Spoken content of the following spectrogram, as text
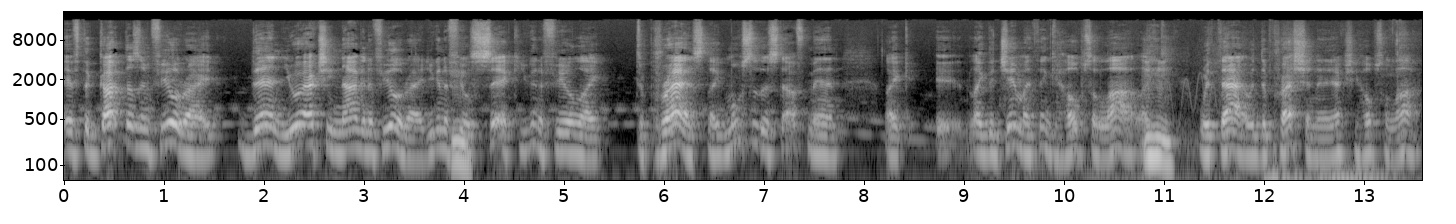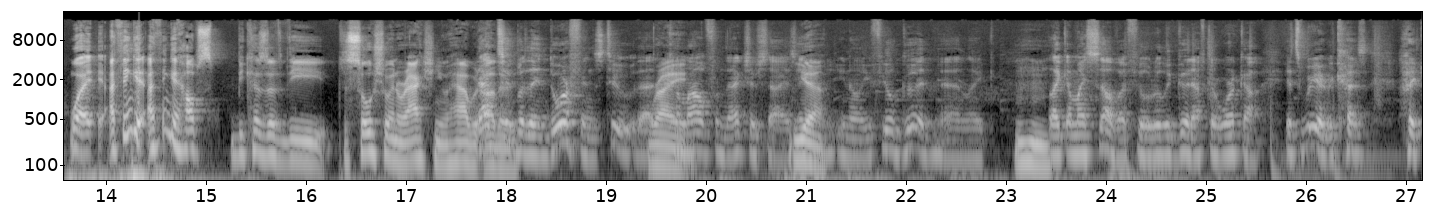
if the gut doesn't feel right, then you're actually not gonna feel right. You're gonna feel sick. You're gonna feel like depressed. Like most of the stuff, man. Like it, like the gym, I think helps a lot. Like Mm-hmm. With that, with depression, it actually helps a lot. Well, I- think it. I think it helps because of the the social interaction you have with that others. too, but the endorphins too that Right. come out from the exercise. Yeah. And, you know, you feel good, man. Like, Mm-hmm. like myself, I feel really good after a workout. It's weird because like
